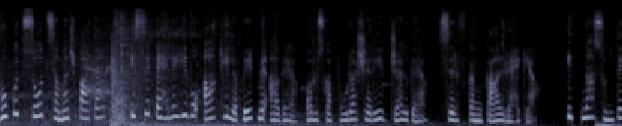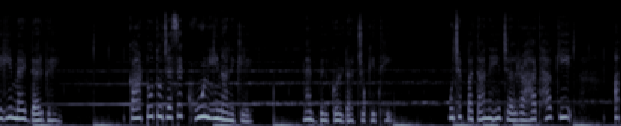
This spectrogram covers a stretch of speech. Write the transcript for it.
वो कुछ सोच समझ पाता, इससे पहले ही वो आग की लपेट में आ गया और उसका पूरा शरीर जल गया, सिर्फ़ कंकाल रह गया। इतना सुनते ही मैं डर गई। कांटों तो जैसे खून ही ना निकले। मैं बिल्कुल डर चुकी थी। मुझे पता नहीं चल रहा था कि अब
